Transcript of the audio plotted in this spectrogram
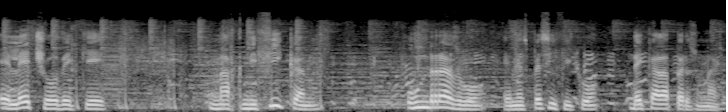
el hecho de que magnifican un rasgo en específico de cada personaje.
